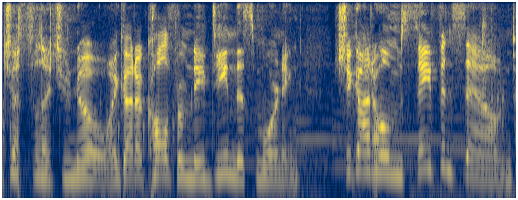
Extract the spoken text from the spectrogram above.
Just to let you know, I got a call from Nadine this morning. She got home safe and sound.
